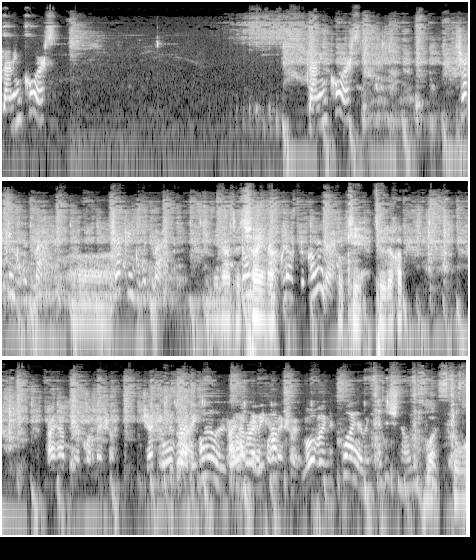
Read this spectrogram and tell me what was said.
Planning course. Planning course. Checking with map. เอ่อ Checking with map. ไม่น่าจะ Don't ใช่ get นะ too close to combat. โอเค เจอแล้วครับ I have the information. Checking Move design. ready. Oil I have the refinery information. captured. Moving. Acquiring additional ว่า resources. ตัว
